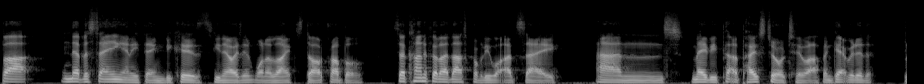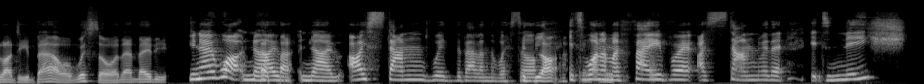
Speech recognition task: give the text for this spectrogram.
but never saying anything because you know I didn't want to like start trouble. So I kind of feel like that's probably what I'd say, and maybe put a poster or two up and get rid of the bloody bell and whistle, and then maybe You know what? No, no. I stand with the bell and the whistle. It's one of my favorite. I stand with it. It's niche.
